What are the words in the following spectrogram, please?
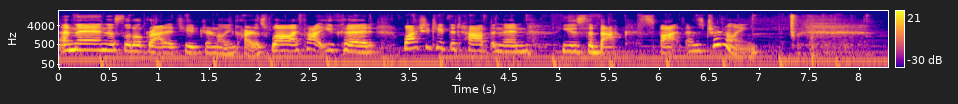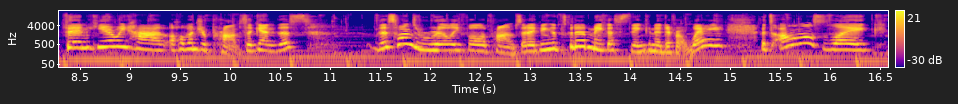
And then this little gratitude journaling card as well. I thought you could washi tape the top and then use the back spot as journaling. Then here we have a whole bunch of prompts. Again, this this one's really full of prompts and I think it's gonna make us think in a different way. It's almost like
